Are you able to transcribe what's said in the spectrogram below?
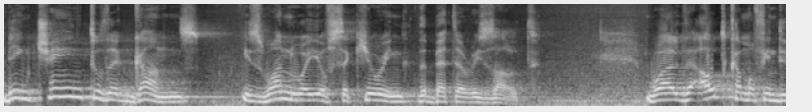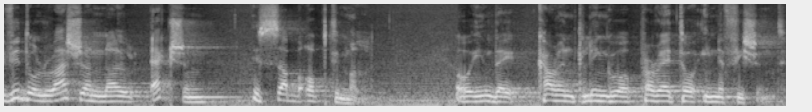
Being chained to their guns is one way of securing the better result. While the outcome of individual rational action is suboptimal, or in the current lingo, Pareto inefficient.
